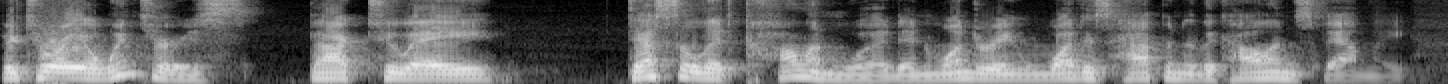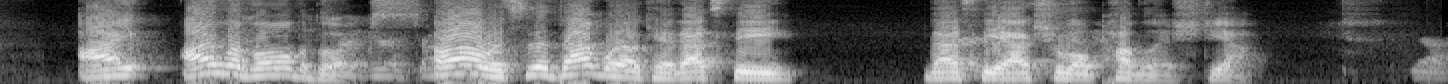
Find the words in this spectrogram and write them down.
Victoria Winters back to a desolate Collinwood and wondering what has happened to the Collins family. I I love all the It's right here in books. Oh, it's the, that way. Okay, that's the that's the actual published. Yeah. Yeah.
